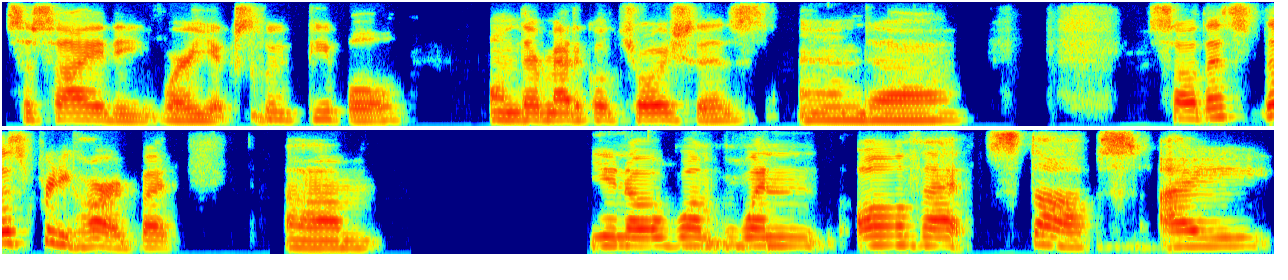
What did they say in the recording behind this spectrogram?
society where you exclude people on their medical choices. And uh, so that's that's pretty hard. But um, you know, when, when all that stops, I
